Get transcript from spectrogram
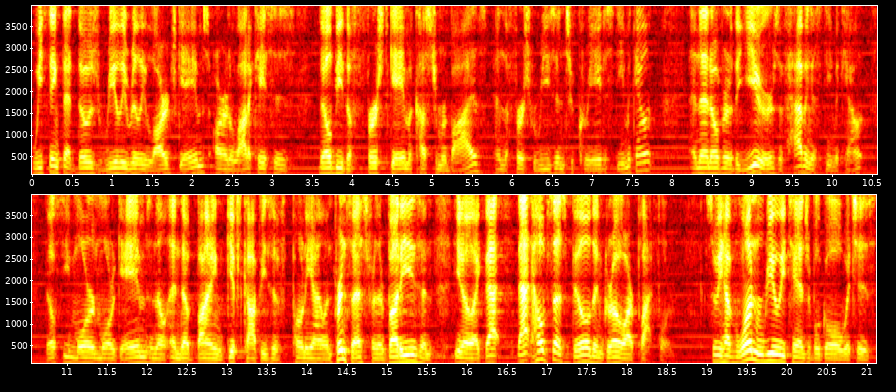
we think that those really, really large games are, in a lot of cases, they'll be the first game a customer buys and the first reason to create a Steam account. And then over the years of having a Steam account, they'll see more and more games and they'll end up buying gift copies of Pony Island Princess for their buddies and you know like that that helps us build and grow our platform. So we have one really tangible goal which is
